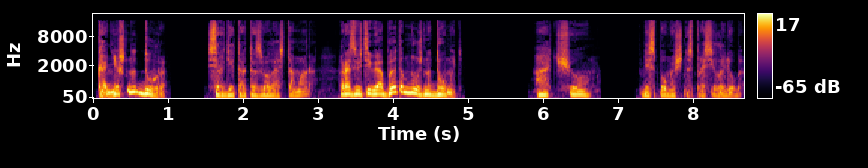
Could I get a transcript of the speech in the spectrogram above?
— Конечно, дура, — сердито отозвалась Тамара. — Разве тебе об этом нужно думать? — О чем? — беспомощно спросила Люба.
